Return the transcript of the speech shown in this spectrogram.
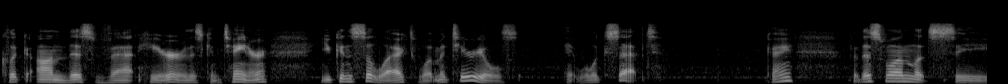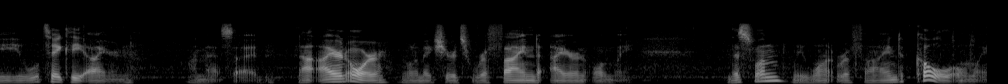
click on this vat here, or this container, you can select what materials it will accept. Okay, for this one, let's see, we'll take the iron on that side. Not iron ore, we want to make sure it's refined iron only. This one, we want refined coal only.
